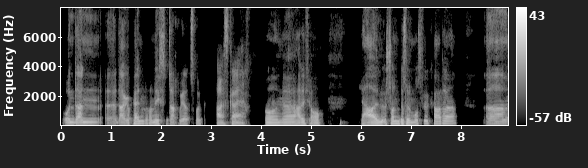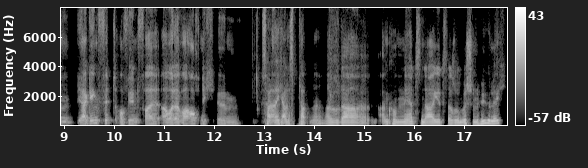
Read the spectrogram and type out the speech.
und dann äh, da gepennt und am nächsten Tag wieder zurück. Ah, ist geil. Und äh, hatte ich auch, ja, schon ein bisschen Muskelkater. Ähm, ja, ging fit auf jeden Fall, aber da war auch nicht, ähm, ist halt eigentlich alles platt, ne? Also da ankommen im März, da geht's da so ein bisschen hügelig.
